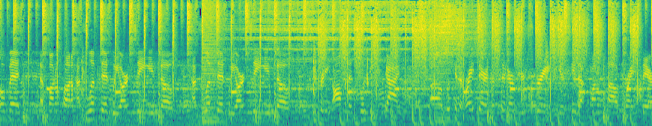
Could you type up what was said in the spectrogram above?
Little bit. That funnel cloud has lifted. We are seeing though has lifted. We are seeing though some pretty ominous looking skies. Uh, look at it right there in the center of your screen. You can see that funnel cloud right there.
